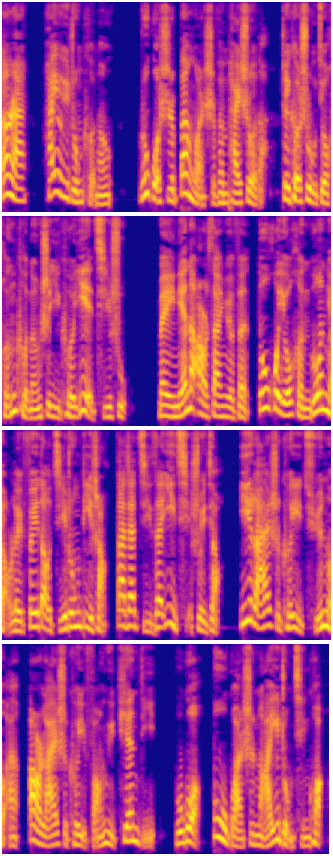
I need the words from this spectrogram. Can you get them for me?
当然，还有一种可能。如果是傍晚时分拍摄的，这棵树就很可能是一棵夜栖树。每年的二三月份都会有很多鸟类飞到集中地上，大家挤在一起睡觉。一来是可以取暖，二来是可以防御天敌。不过，不管是哪一种情况，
